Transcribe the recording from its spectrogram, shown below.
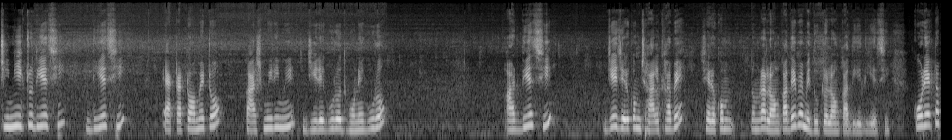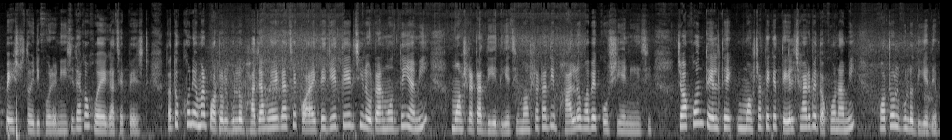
চিনি একটু দিয়েছি দিয়েছি একটা টমেটো, কাশ্মীরি মির্চ জিরে গুঁড়ো, ধনে গুঁড়ো আর দিয়েছি, যে যেরকম ঝাল খাবে সেরকম তোমরা লঙ্কা দেবে, আমি দুটো লঙ্কা দিয়ে দিয়েছি। করে একটা পেস্ট তৈরি করে নিয়েছি, দেখো হয়ে গেছে পেস্ট। ততক্ষণে আমার পটলগুলো ভাজা হয়ে গেছে, কড়াইতে যে তেল ছিল ওটার মধ্যেই আমি মশলাটা দিয়ে দিয়েছি। মশলাটা দিয়ে ভালোভাবে কষিয়ে নিয়েছি। যখন তেল থেকে, মশলা থেকে তেল ছাড়বে তখন আমি পটলগুলো দিয়ে দেব।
